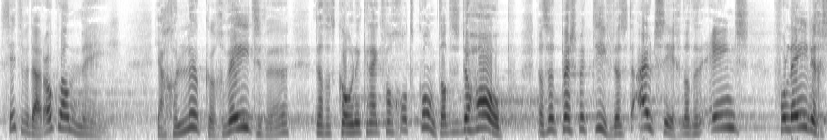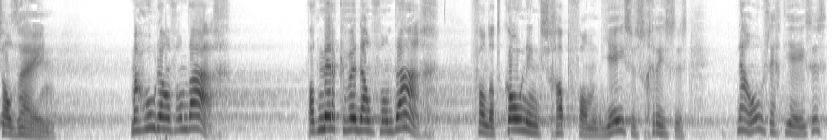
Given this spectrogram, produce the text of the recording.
zitten we daar ook wel mee. Ja, gelukkig weten we dat het koninkrijk van God komt. Dat is de hoop, dat is het perspectief, dat is het uitzicht, dat het eens volledig zal zijn. Maar hoe dan vandaag? Wat merken we dan vandaag van dat koningschap van Jezus Christus? Nou, zegt Jezus,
